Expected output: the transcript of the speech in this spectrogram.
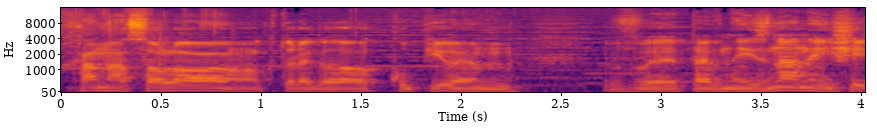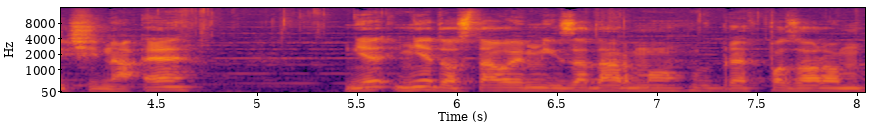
Hanna Solo, którego kupiłem w pewnej znanej sieci na E. Nie, nie dostałem ich za darmo, wbrew pozorom.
